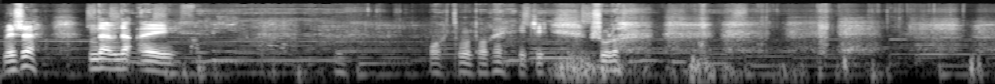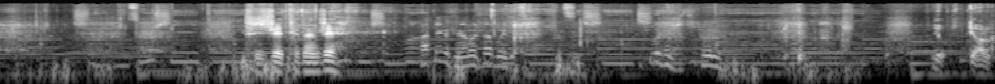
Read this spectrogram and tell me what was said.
没事，没得没得，哎，哇，这么多，嘿，已经输了。这是铁三针。又掉了。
